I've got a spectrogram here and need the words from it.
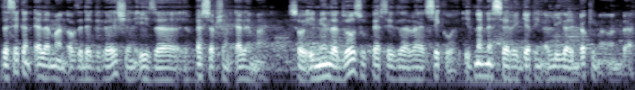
The second element of the disaggregation is a perception element. So it means that those who perceive the right secure, it's not necessarily getting a legal document on that.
